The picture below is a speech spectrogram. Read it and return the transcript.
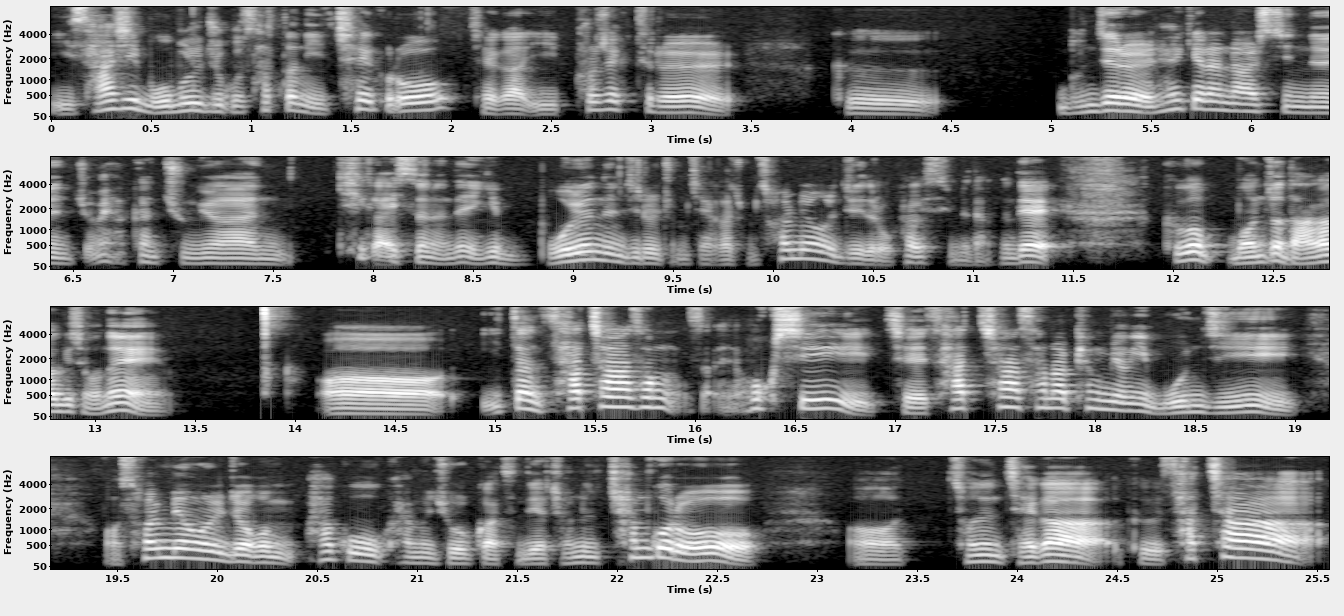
이 45불 주고 샀던 이 책으로 제가 이 프로젝트를 그 문제를 해결할 수 있는 좀 약간 중요한 키가 있었는데 이게 뭐였는지를 좀 제가 좀 설명을 드리도록 하겠습니다. 근데 그거 먼저 나가기 전에 어, 일단 4차 성, 혹시 제 4차 산업혁명이 뭔지 어, 설명을 조금 하고 가면 좋을 것 같은데요. 저는 참고로, 어, 저는 제가 그 4차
